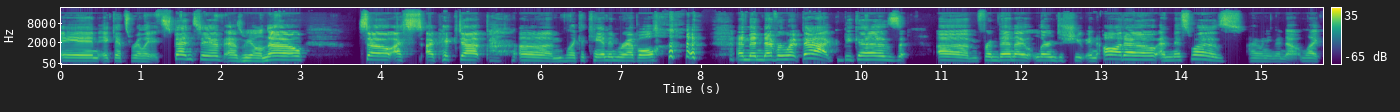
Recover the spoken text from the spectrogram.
and it gets really expensive, as we all know. So I I picked up um, like a Canon Rebel, and then never went back because um, from then I learned to shoot in auto, and this was I don't even know like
